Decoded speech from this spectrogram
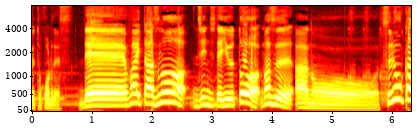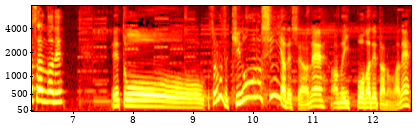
うところです。で、ファイターズの人事で言うと、まず、あのー鶴岡さんがね、えっと、それこそ昨日の深夜でしたよね。あの一報が出たのがね。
